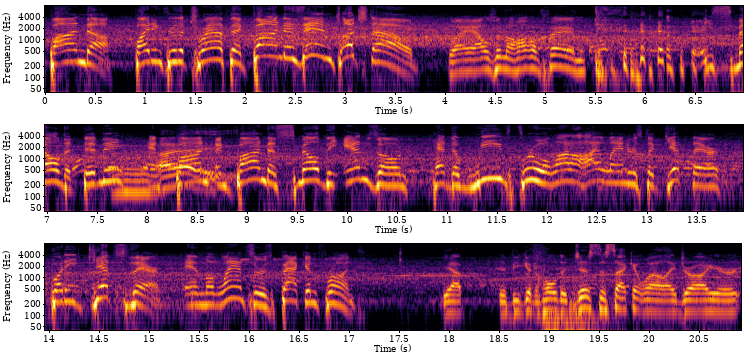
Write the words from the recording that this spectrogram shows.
Banda fighting through the traffic. Banda's in. Touchdown. Why Al's in the Hall of Fame. He smelled it, didn't he? And, Bond, and Banda smelled the end zone, had to weave through a lot of Highlanders to get there, but he gets there. And the Lancers back in front. Yep. If you can hold it just a second while I draw here.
